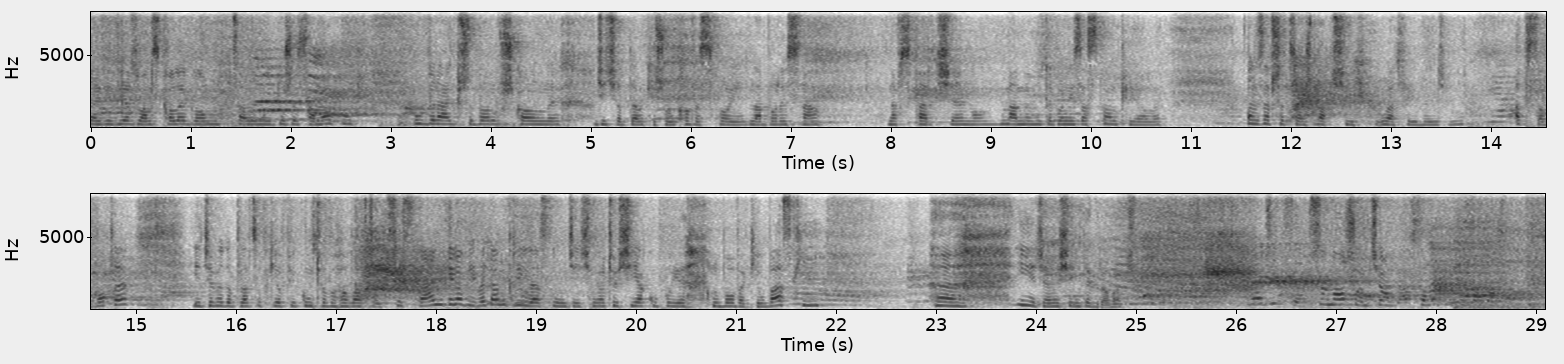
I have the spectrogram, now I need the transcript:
Wczoraj wywiozłam z kolegą cały mój duży samochód, ubrań, przyborów szkolnych. Dzieci oddały kieszonkowe swoje dla Borysa na wsparcie. No, mamy mu tego nie zastąpi, ale, ale zawsze coś babci łatwiej będzie. Nie? A w sobotę jedziemy do placówki opiekuńczo-wychowawczej Przystań i robimy tam grilla z tymi dziećmi. Oczywiście ja kupuję klubowe kiełbaski i jedziemy się integrować. Rodzice przynoszą ciągle, w sobotę to zawodzą.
